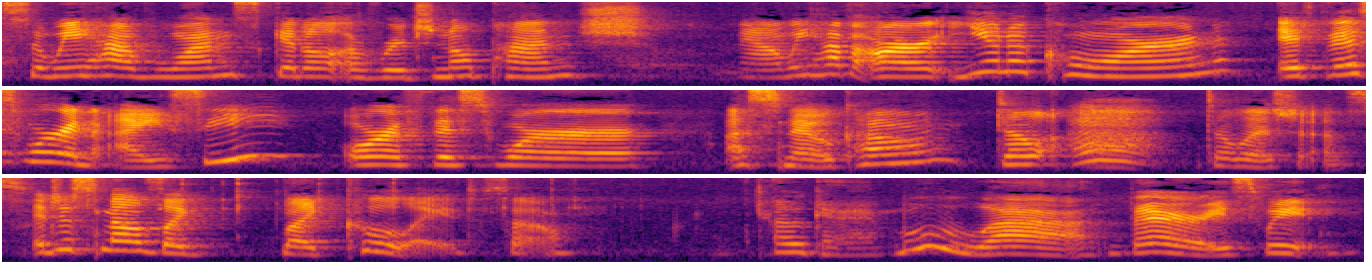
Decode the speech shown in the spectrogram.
so we have one Skittle Original Punch. Now we have our unicorn. If this were an icy, or if this were a snow cone, del- delicious. It just smells like like Kool-Aid, so. Okay, ooh, ah, very sweet.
